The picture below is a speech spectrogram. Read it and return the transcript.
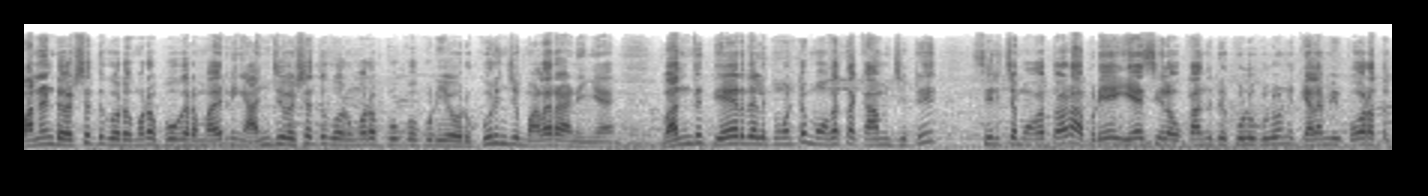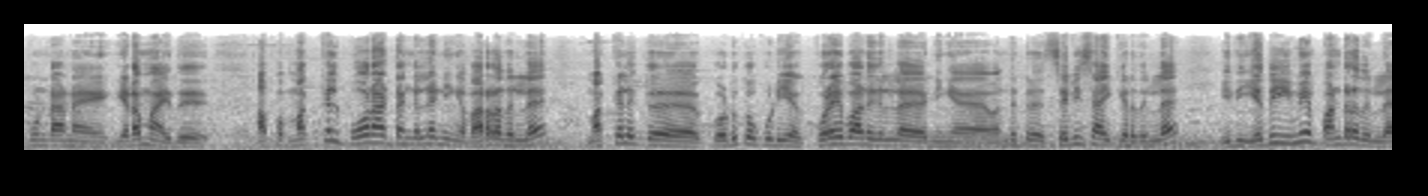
பன்னெண்டு வருஷத்துக்கு ஒரு முறை பூக்கிற மாதிரி நீங்கள் அஞ்சு வருஷத்துக்கு ஒரு முறை பூக்கக்கூடிய ஒரு குறிஞ்சு மலராணிங்க வந்து தேர்தலுக்கு மட்டும் முகத்தை காமிச்சிட்டு சிரித்த முகத்தோட அப்படியே ஏசியில் உட்காந்துட்டு குழு குழுன்னு கிளம்பி போகிறதுக்கு உண்டான இடமா இது? அப்போ மக்கள் போராட்டங்களில் நீங்கள் வர்றதில்ல. மக்களுக்கு கொடுக்கக்கூடிய குறைபாடுகளில் நீங்கள் வந்துட்டு செவி சாய்க்கிறது இல்லை இது எதையுமே பண்ணுறதில்ல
